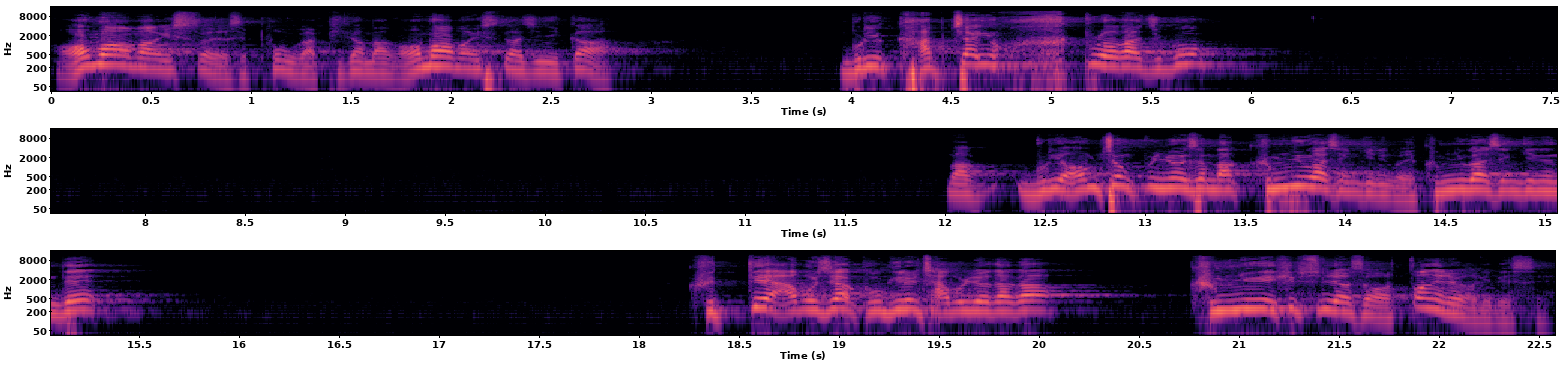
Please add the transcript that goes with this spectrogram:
어마어마하게 쏟아졌어요. 폭우가 비가 막 어마어마하게 쏟아지니까 물이 갑자기 확 불어가지고 막 물이 엄청 불면서 막 급류가 생기는 거예요. 급류가 생기는데 그때 아버지가 고기를 잡으려다가 급류에 휩쓸려서 떠내려가게 됐어요.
